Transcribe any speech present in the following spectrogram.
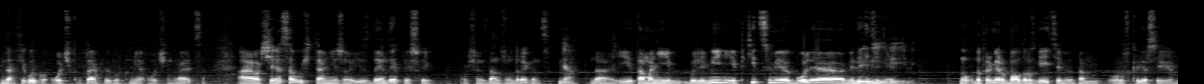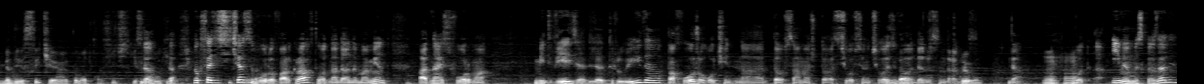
Да, фигурка очень крутая, фигурка мне очень нравится. А вообще совухи-то они же из ДНД пришли. В общем, из Dungeon Dragons. Да. Да, и там они были менее птицами, более медведями. медведями. Ну, например, в Baldur's Gate, там русская версия Медвесычи, это вот классический да, да. Ну, кстати, сейчас да. в World of Warcraft, вот на данный момент, одна из форм медведя для друида похожа очень на то самое, что с чего все началось да. в Dungeons and Dragons. Да. Угу. Вот. Имя мы сказали,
